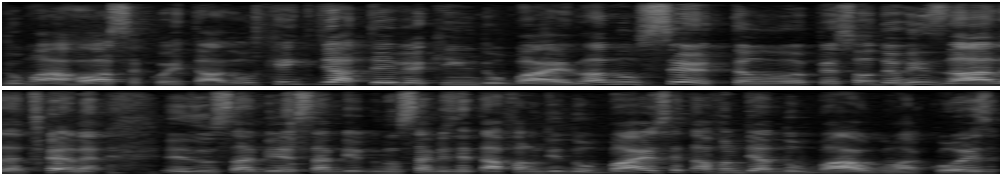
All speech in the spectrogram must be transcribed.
de uma roça, coitado. Quem que já teve aqui em Dubai? Lá no sertão, o pessoal deu risada até, né? Eles não sabiam, sabia, não sabiam se estava falando de Dubai ou se estava falando de Adubar, alguma coisa.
